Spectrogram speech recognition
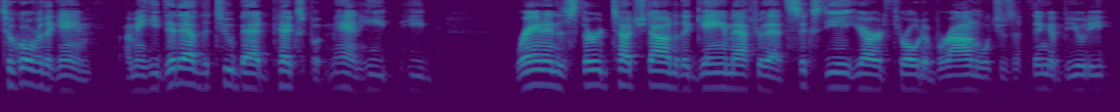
took over the game. I mean, he did have the two bad picks, but man, he he ran in his third touchdown of the game after that 68 yard throw to Brown, which was a thing of beauty.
